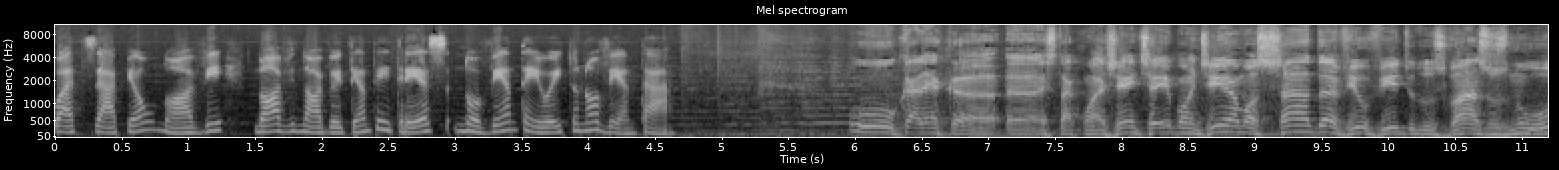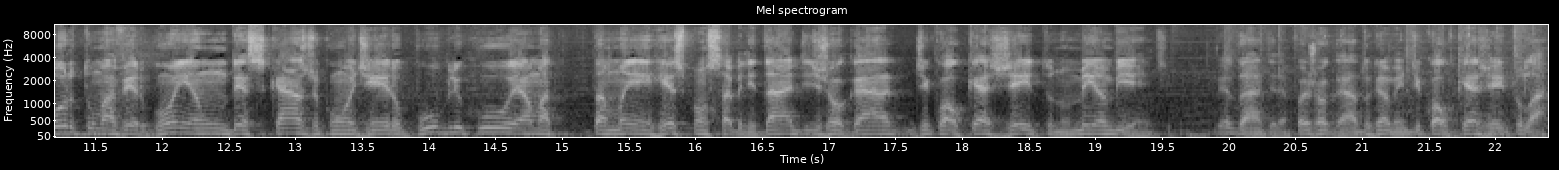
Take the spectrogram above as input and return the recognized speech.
O WhatsApp é o 99983 9890. O Careca eh, está com a gente aí. Bom dia, moçada. Viu o vídeo dos vasos no horto? Uma vergonha, um descaso com o dinheiro público. É uma tamanha irresponsabilidade de jogar de qualquer jeito no meio ambiente. Verdade, né? Foi jogado realmente de qualquer jeito lá.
